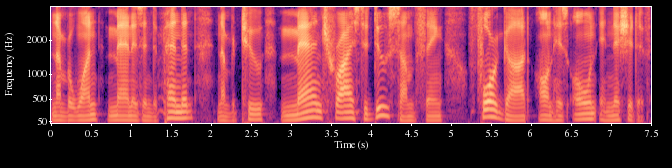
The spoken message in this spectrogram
number one, man is independent. Number two, man tries to do something for God on his own initiative.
